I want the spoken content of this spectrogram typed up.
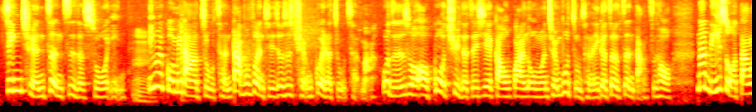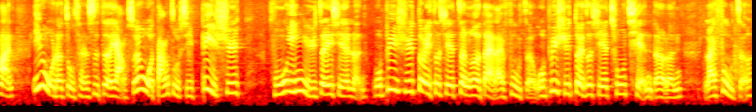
金权政治的缩影，因为国民党的组成大部分其实就是权贵的组成嘛，或者是说哦，过去的这些高官，我们全部组成了一个这个政党之后，那理所当然，因为我的组成是这样，所以我党主席必须服膺于这一些人，我必须对这些正二代来负责，我必须对这些出钱的人来负责，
